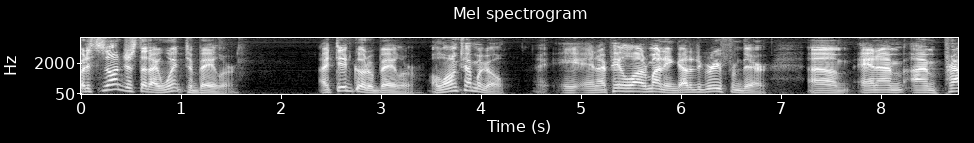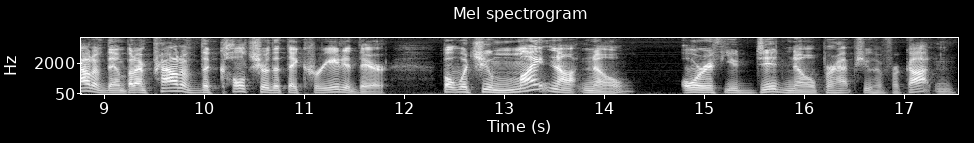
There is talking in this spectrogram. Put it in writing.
But it's not just that I went to Baylor. I did go to Baylor a long time ago, and I paid a lot of money and got a degree from there. Um, and I'm I'm proud of them, but I'm proud of the culture that they created there. But what you might not know, or if you did know, perhaps you have forgotten,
